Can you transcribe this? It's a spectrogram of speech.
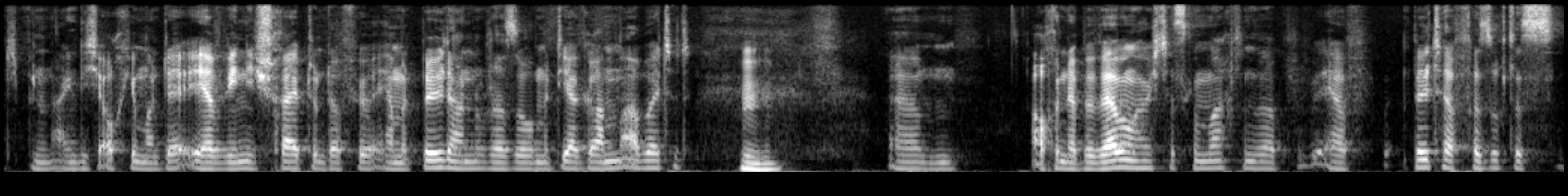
Ich bin eigentlich auch jemand, der eher wenig schreibt und dafür eher mit Bildern oder so, mit Diagrammen arbeitet. Mhm. Ähm, auch in der Bewerbung habe ich das gemacht und habe eher bildhaft versucht, das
